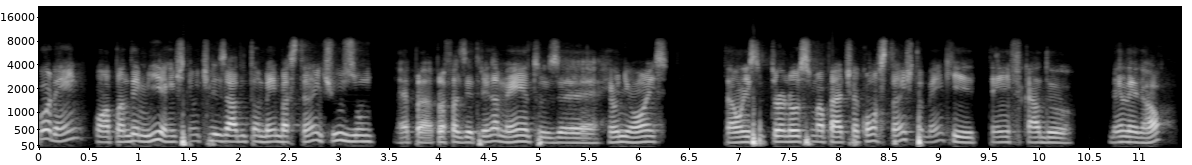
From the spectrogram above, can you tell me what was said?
Porém, com a pandemia, a gente tem utilizado também bastante o Zoom né, para fazer treinamentos, é, reuniões. Então, isso tornou-se uma prática constante também, que tem ficado bem legal.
